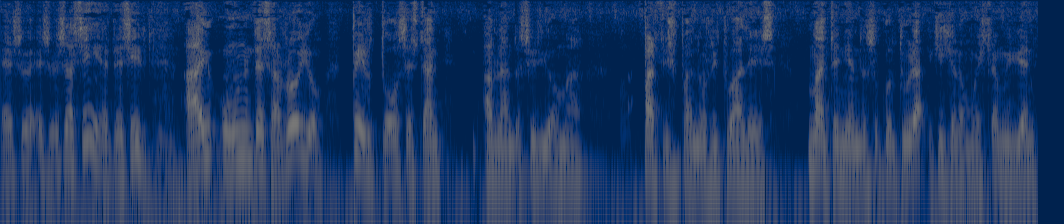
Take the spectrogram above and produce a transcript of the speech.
eso, eso es así. Es decir, hay un desarrollo, pero todos están hablando su idioma, participando en rituales, manteniendo su cultura, y que lo muestra muy bien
